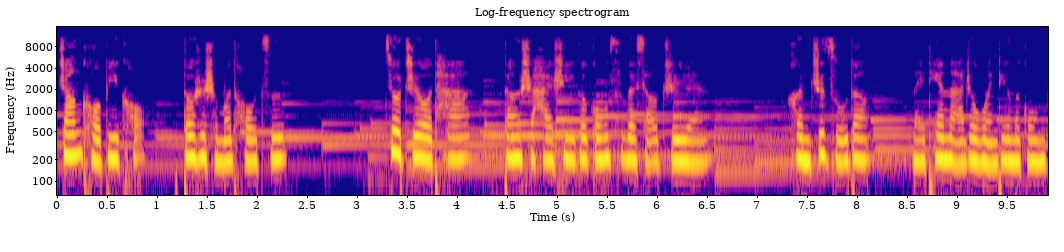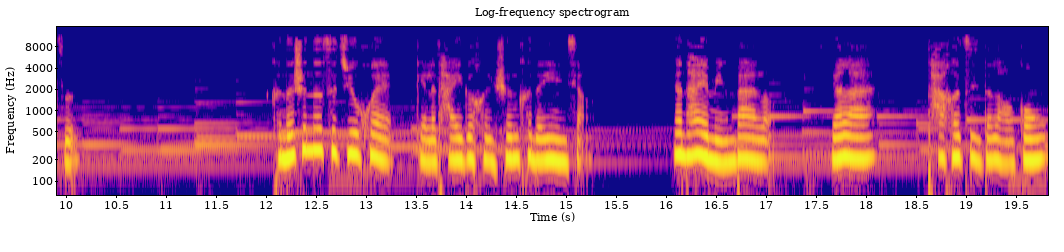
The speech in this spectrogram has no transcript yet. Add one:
张口闭口都是什么投资，就只有他当时还是一个公司的小职员，很知足的。每天拿着稳定的工资，可能是那次聚会给了他一个很深刻的印象，让他也明白了，原来他和自己的老公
